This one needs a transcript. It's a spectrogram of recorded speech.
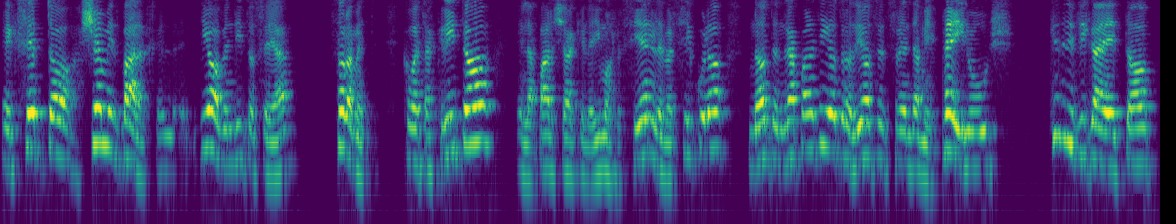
excepto Shemit Baraj, Dios bendito sea, solamente. Como está escrito en la parsha que leímos recién, en el versículo, no tendrás para ti otros dioses frente a mí. Peirush. ¿Qué significa esto?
